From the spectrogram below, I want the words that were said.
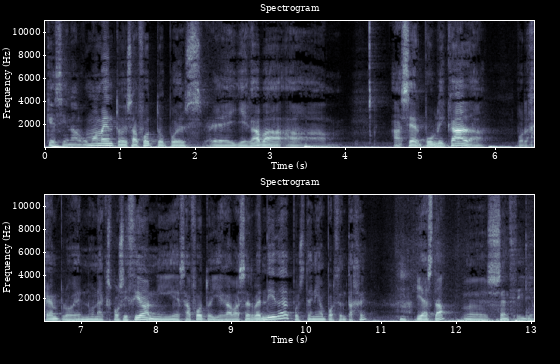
Que si en algún momento esa foto pues eh, llegaba a, a ser publicada por ejemplo, en una exposición y esa foto llegaba a ser vendida, pues tenía un porcentaje. Y ya está, es sencillo.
